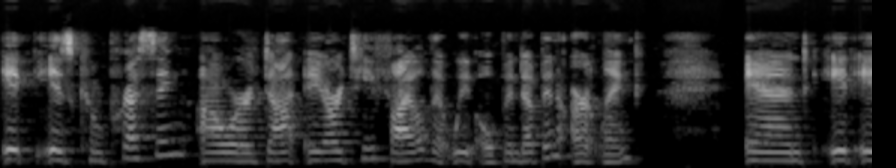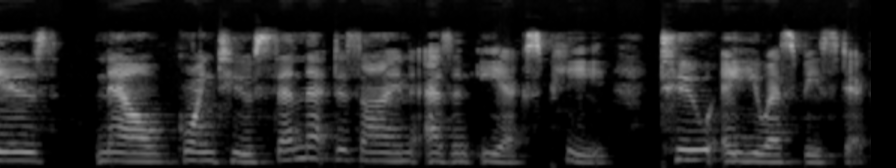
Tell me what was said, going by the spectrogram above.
it is compressing our .art file that we opened up in ArtLink and it is now going to send that design as an EXP to a USB stick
